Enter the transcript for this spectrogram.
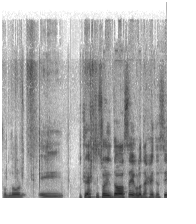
সুন্দর এই কিছু অ্যাক্সেসরিজ দেওয়া আছে, এগুলো দেখাইতেছি।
